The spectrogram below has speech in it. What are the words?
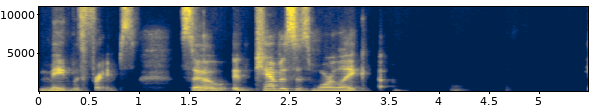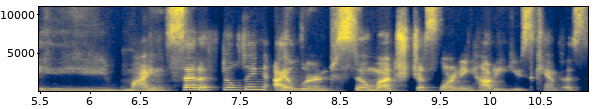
made with frames. So it, Canvas is more like a mindset of building. I learned so much just learning how to use Canvas,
